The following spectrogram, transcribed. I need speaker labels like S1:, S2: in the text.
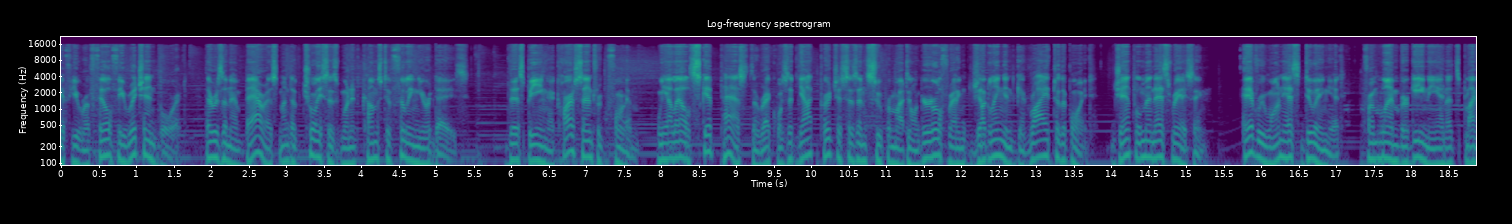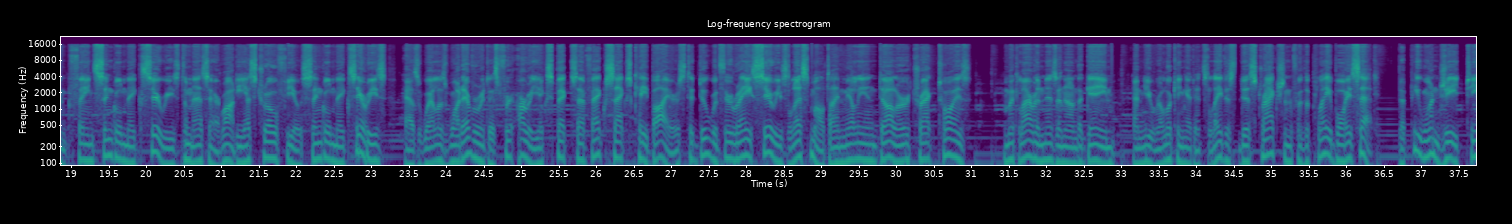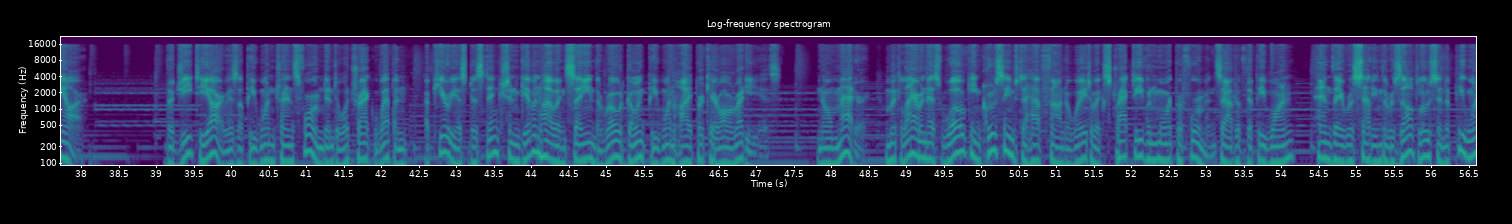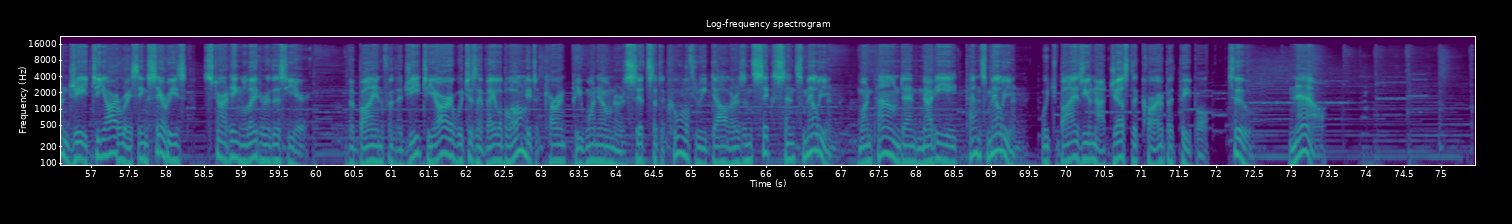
S1: If you're a filthy rich and bored, there is an embarrassment of choices when it comes to filling your days. This being a car-centric forum, we'll skip past the requisite yacht purchases and supermodel girlfriend juggling and get right to the point, gentlemen S racing. Everyone is doing it, from Lamborghini and its Blancpain single make series to Maserati Trofeo single make series, as well as whatever it is Ferrari expects FXXK buyers to do with their A series less multi-million dollar track toys. McLaren isn't on the game, and you are looking at its latest distraction for the Playboy set, the P1 GTR. The GTR is a P1 transformed into a track weapon, a curious distinction given how insane the road-going P1 hypercar already is. No matter, McLaren's Woking crew seems to have found a way to extract even more performance out of the P1, and they are setting the result loose in a P1 GTR racing series, starting later this year. The buy-in for the GTR which is available only to current P1 owners sits at a cool $3.06 million. £1 and 98 pence million, which buys you not just the car but people, too. Now,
